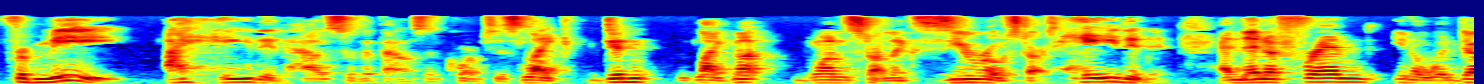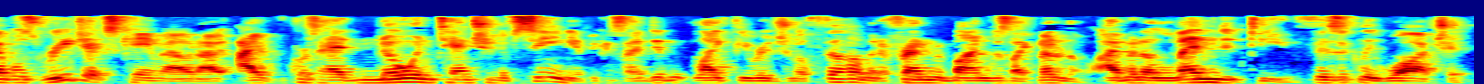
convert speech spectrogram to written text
for me, I hated House of a Thousand Corpses. Like, didn't like not one star, like zero stars. Hated it. And then a friend, you know, when Devil's Rejects came out, I, I of course I had no intention of seeing it because I didn't like the original film. And a friend of mine was like, "No, no, no, I'm going to lend it to you, physically watch it."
